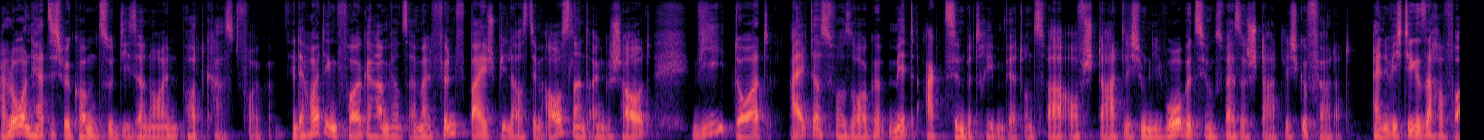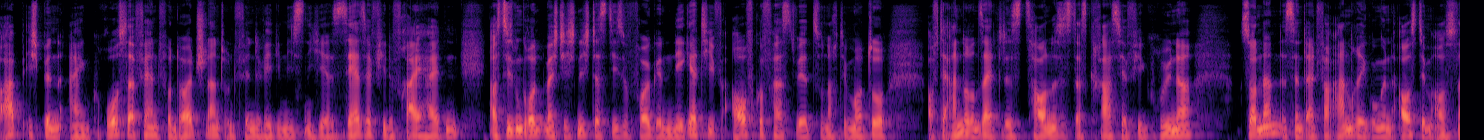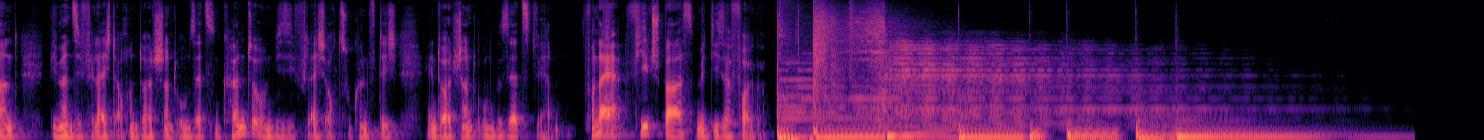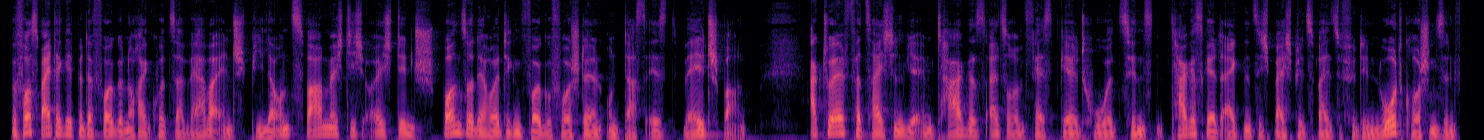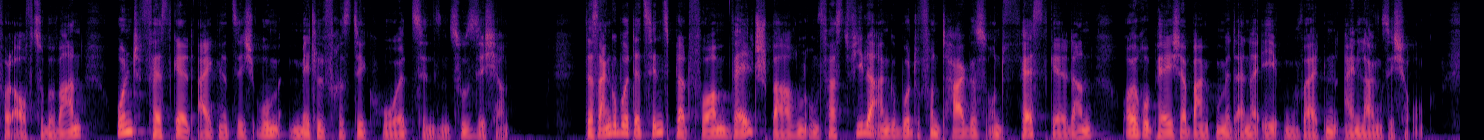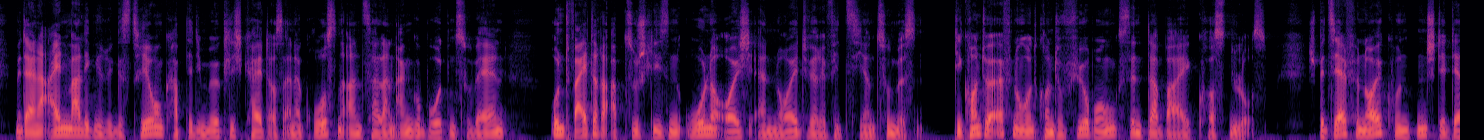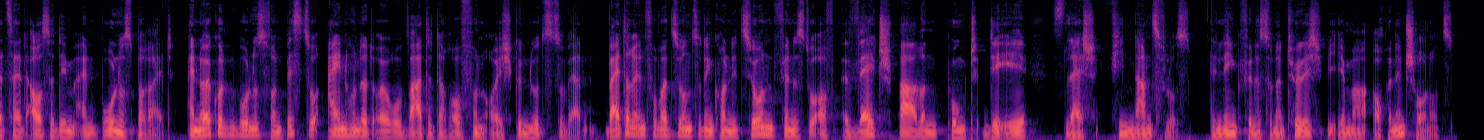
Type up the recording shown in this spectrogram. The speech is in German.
Hallo und herzlich willkommen zu dieser neuen Podcast-Folge. In der heutigen Folge haben wir uns einmal fünf Beispiele aus dem Ausland angeschaut, wie dort Altersvorsorge mit Aktien betrieben wird, und zwar auf staatlichem Niveau beziehungsweise staatlich gefördert. Eine wichtige Sache vorab, ich bin ein großer Fan von Deutschland und finde, wir genießen hier sehr, sehr viele Freiheiten. Aus diesem Grund möchte ich nicht, dass diese Folge negativ aufgefasst wird, so nach dem Motto, auf der anderen Seite des Zaunes ist das Gras ja viel grüner sondern es sind einfach Anregungen aus dem Ausland, wie man sie vielleicht auch in Deutschland umsetzen könnte und wie sie vielleicht auch zukünftig in Deutschland umgesetzt werden. Von daher viel Spaß mit dieser Folge. Bevor es weitergeht mit der Folge, noch ein kurzer Werbeeinspieler. Und zwar möchte ich euch den Sponsor der heutigen Folge vorstellen und das ist Weltsparen. Aktuell verzeichnen wir im Tages- als auch im Festgeld hohe Zinsen. Tagesgeld eignet sich beispielsweise für den Notgroschen sinnvoll aufzubewahren und Festgeld eignet sich, um mittelfristig hohe Zinsen zu sichern. Das Angebot der Zinsplattform Weltsparen umfasst viele Angebote von Tages- und Festgeldern europäischer Banken mit einer EU-weiten Einlagensicherung. Mit einer einmaligen Registrierung habt ihr die Möglichkeit, aus einer großen Anzahl an Angeboten zu wählen und weitere abzuschließen, ohne euch erneut verifizieren zu müssen. Die Kontoeröffnung und Kontoführung sind dabei kostenlos. Speziell für Neukunden steht derzeit außerdem ein Bonus bereit. Ein Neukundenbonus von bis zu 100 Euro wartet darauf, von euch genutzt zu werden. Weitere Informationen zu den Konditionen findest du auf weltsparen.de slash Finanzfluss. Den Link findest du natürlich wie immer auch in den Shownotes.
